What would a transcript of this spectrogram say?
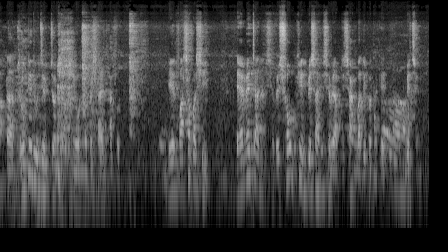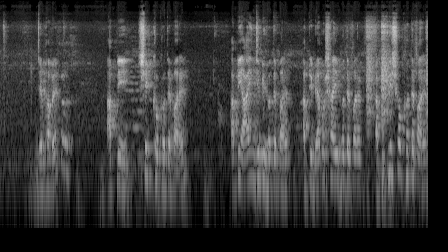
আপনার রুটি রুজির জন্য আপনি অন্য পেশায় থাকুন। এর পাশাপাশি অ্যামেচার হিসেবে শৌখিন পেশা হিসেবে আপনি সাংবাদিকতাকে বেছে নিন। যেভাবে আপনি শিক্ষক হতে পারেন আপনি আইনজীবী হতে পারেন আপনি ব্যবসায়ী হতে পারেন আপনি কৃষক হতে পারেন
